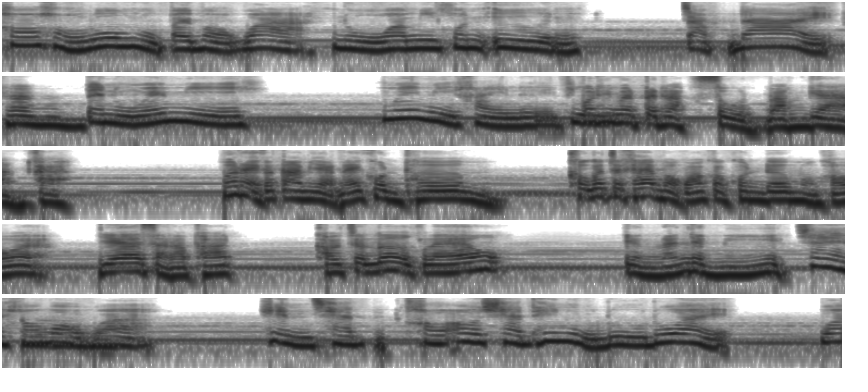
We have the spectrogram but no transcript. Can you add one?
พ่อของลูกหนูไปบอกว่า หนูอะมีคนอื่น จับได้อืมแต่หนูไม่มี ไม่มีใครเลยพี่บางทีมันเป็นหลักสูตรบางอย่างค่ะ เมื่อไหร่ก็ตามอยากได้คนเพิ่มเขาก็จะแค่บอกว่ากับคนเดิมของเขาอะแย่สารพัด เขาจะเลิกแล้ว อย่างนั้นอย่างนี้ ใช่เขาบอกว่า เห็นแชทเขาเอาแชทให้หนูดูด้วย ว่า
